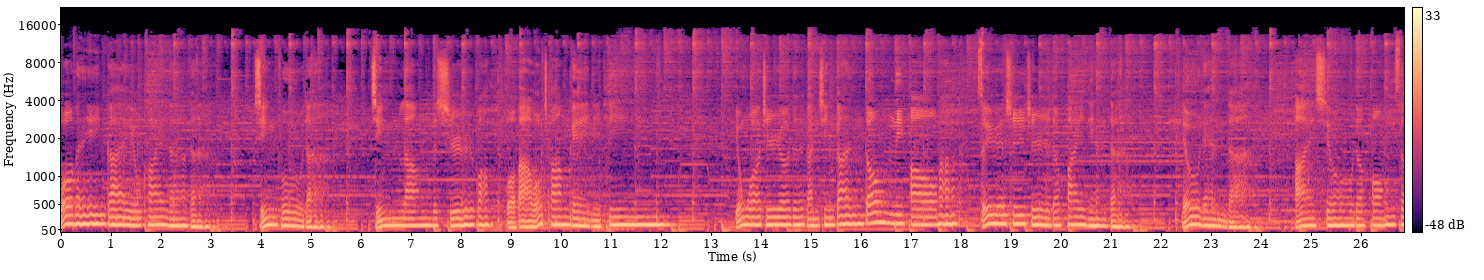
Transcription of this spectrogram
我们应该有快乐的、幸福的、晴朗的时光。我把我唱给你听，用我炙热的感情感动你好吗？岁月是值得怀念的、留恋的、害羞的红色。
